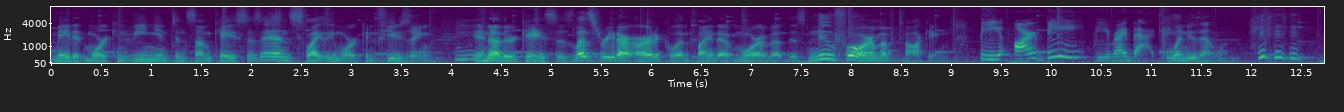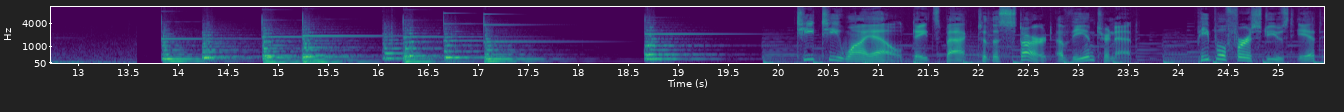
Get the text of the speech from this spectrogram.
made it more convenient in some cases, and slightly more confusing mm. in other cases. Let's read our article and find out more about this new form of talking. BRB, be right back. Oh, I knew that one. TTYL dates back to the start of the Internet. People first used it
